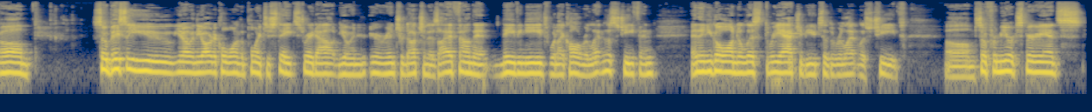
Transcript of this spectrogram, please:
Um so basically you you know in the article one of the points you state straight out you know in your introduction is i have found that navy needs what i call relentless chiefing and then you go on to list three attributes of the relentless chief um, so from your experience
